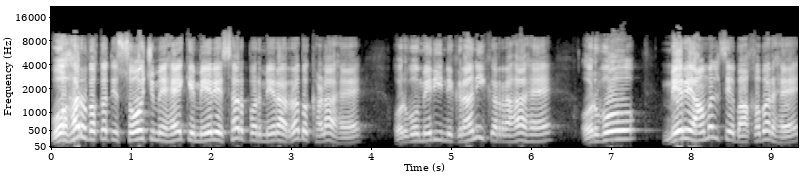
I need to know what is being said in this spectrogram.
وہ ہر وقت اس سوچ میں ہے کہ میرے سر پر میرا رب کھڑا ہے اور وہ میری نگرانی کر رہا ہے اور وہ میرے عمل سے باخبر ہے،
